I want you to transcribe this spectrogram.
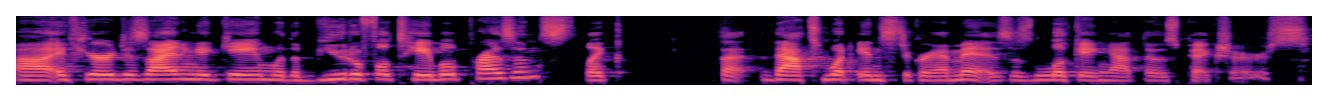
Uh, if you're designing a game with a beautiful table presence, like that, that's what Instagram is, is looking at those pictures.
